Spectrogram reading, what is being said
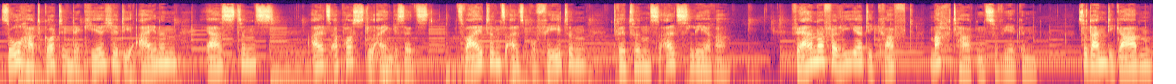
So hat Gott in der Kirche die einen erstens als Apostel eingesetzt, zweitens als Propheten, drittens als Lehrer. Ferner verlieh er die Kraft, Machttaten zu wirken, sodann die Gaben,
